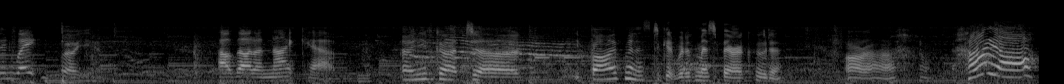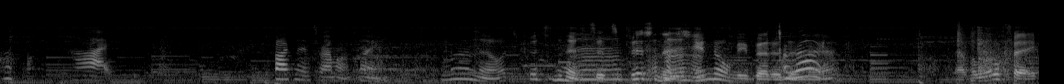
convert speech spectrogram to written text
been waiting for you. How about a nightcap? Uh, you've got uh, five minutes to get rid of Miss Barracuda. Or, uh, hiya! Hi. Five minutes or I'm on a plane. No, on now, it's business. It's business. You know me better than right. that. Have a little faith.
